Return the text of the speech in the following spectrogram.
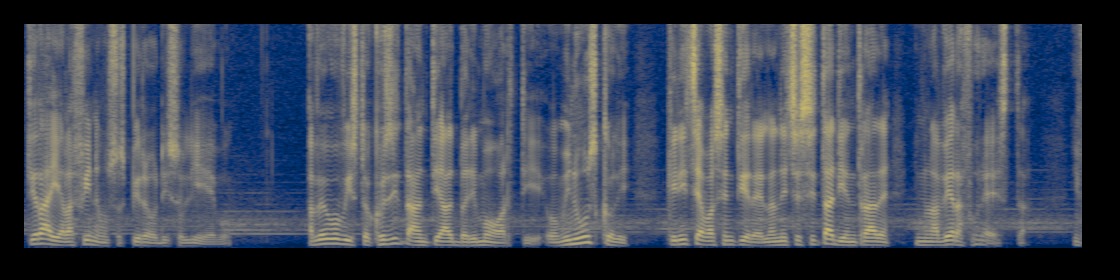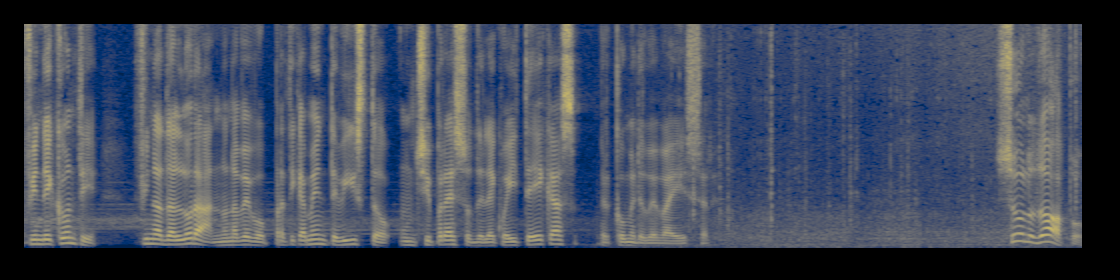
tirai alla fine un sospiro di sollievo. Avevo visto così tanti alberi morti o minuscoli che iniziavo a sentire la necessità di entrare in una vera foresta. In fin dei conti, fino ad allora non avevo praticamente visto un cipresso delle Quaitecas per come doveva essere. Solo dopo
